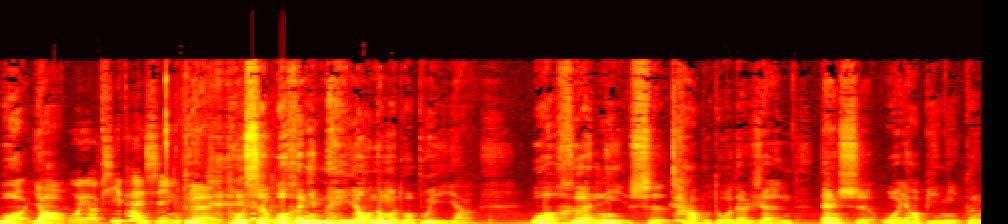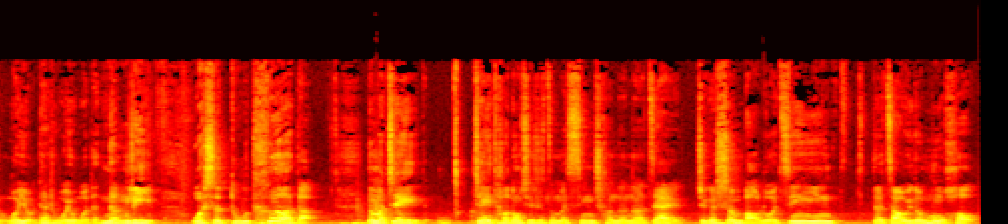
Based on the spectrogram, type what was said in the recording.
我 要我有批判性，对，同时我和你没有那么多不一样，我和你是差不多的人，但是我要比你更，我有，但是我有我的能力，我是独特的。那么这这一套东西是怎么形成的呢？在这个圣保罗精英的教育的幕后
